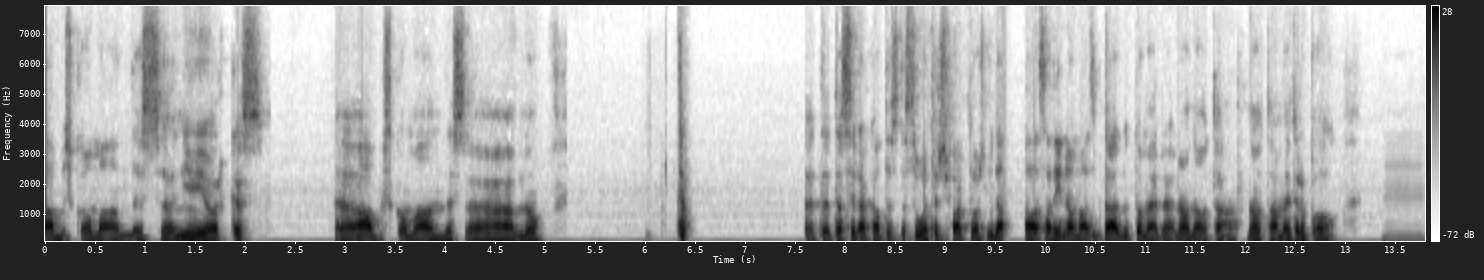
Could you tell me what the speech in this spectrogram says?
abas komandas, Ņujorkas, abas komandas. Nu, tas ir atkal tas, tas otrs faktors. Nu, Dāvidas arī nav maz, bet nu, tomēr eh, nav, nav, tā, nav tā metropola. Mm.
